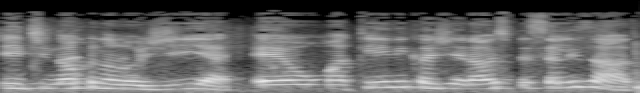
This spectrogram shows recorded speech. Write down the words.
gente, endocrinologia é uma clínica geral especializada.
